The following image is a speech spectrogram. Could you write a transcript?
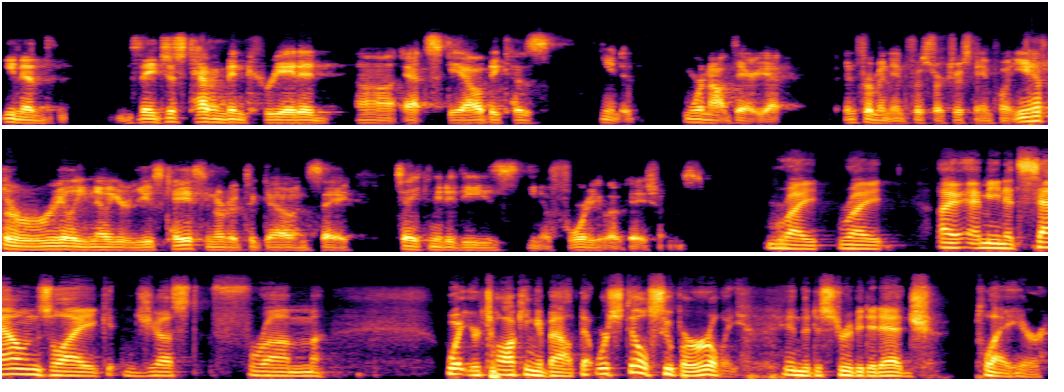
You know, they just haven't been created uh, at scale because you know we're not there yet. And from an infrastructure standpoint, you have to really know your use case in order to go and say, take me to these, you know, 40 locations. Right, right. I, I mean, it sounds like just from what you're talking about that we're still super early in the distributed edge play here.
